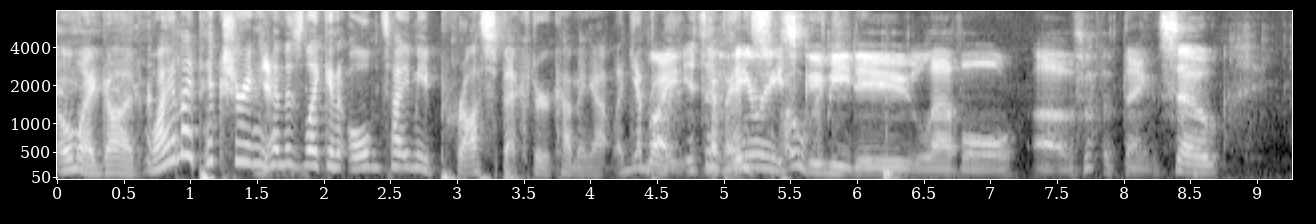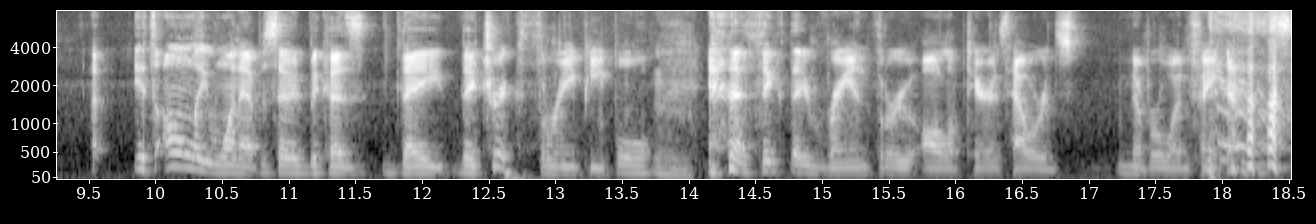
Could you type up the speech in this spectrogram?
Oh my god. Why am I picturing him as like an old timey prospector coming out? Like, "You- Right. It's a very spooked." Scooby Doo level of thing. So it's only one episode because they they trick three people, Mm-hmm. and I think they ran through all of Terrence Howard's number one fans.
